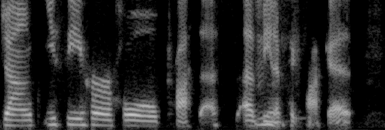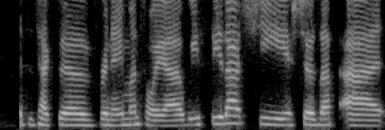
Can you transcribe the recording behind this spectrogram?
junk. You see her whole process of being Mhm. a pickpocket. Detective Renee Montoya, we see that she shows up at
